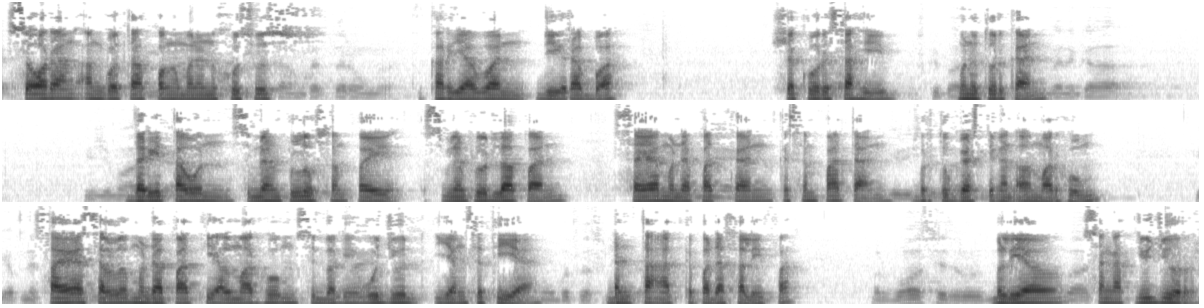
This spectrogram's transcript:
Seorang anggota pengamanan khusus karyawan di Rabah, Syakur Sahib, menuturkan, dari tahun 90 sampai 98, saya mendapatkan kesempatan bertugas dengan almarhum. Saya selalu mendapati almarhum sebagai wujud yang setia dan taat kepada khalifah. Beliau sangat jujur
